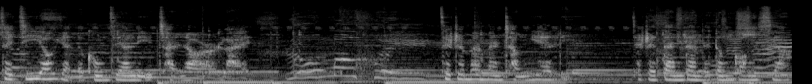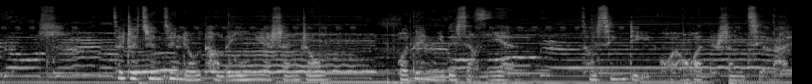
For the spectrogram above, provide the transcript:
在极遥远的空间里缠绕而来。在这漫漫长夜里，在这淡淡的灯光下，在这涓涓流淌的音乐声中，我对你的想念从心底缓缓地升起来。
